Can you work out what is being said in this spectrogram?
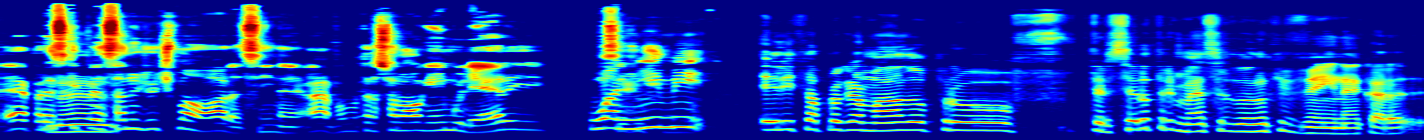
é, parece que né? pensaram de última hora, assim, né? Ah, vamos transformar alguém em mulher e. O anime, ele tá programado pro terceiro trimestre do ano que vem, né, cara?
